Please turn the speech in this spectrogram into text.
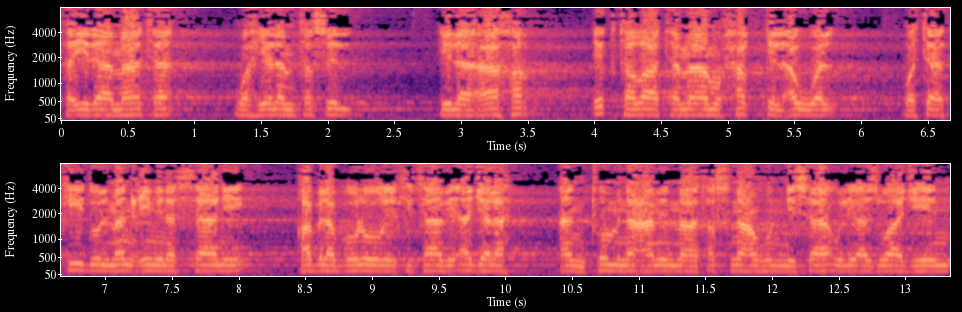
فإذا مات وهي لم تصل إلى آخر اقتضى تمام حق الأول وتأكيد المنع من الثاني قبل بلوغ الكتاب أجله أن تمنع مما تصنعه النساء لأزواجهن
